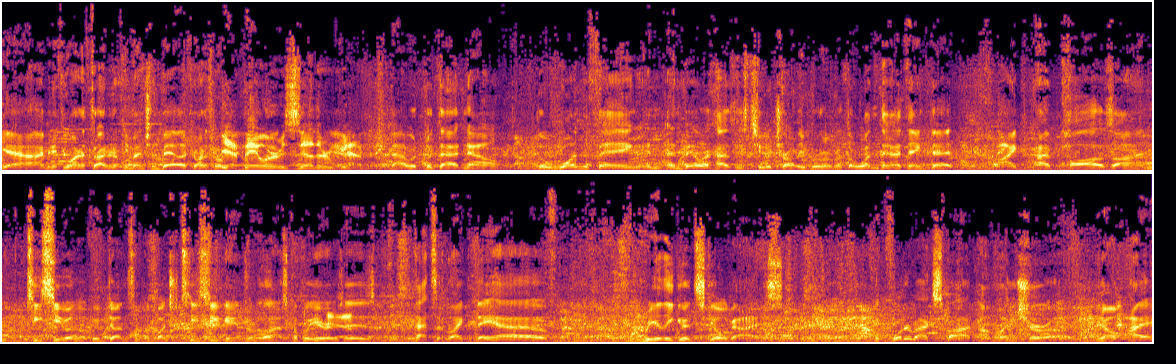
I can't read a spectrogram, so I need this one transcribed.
Yeah, I mean, if you want to, throw, I don't know if you mentioned Baylor. If you want to throw, yeah, Baylor, Baylor is the other. Yeah. yeah, that would put that. Now, the one thing, and, and Baylor has this too with Charlie Brewer, but the one thing I think that I, I pause on TCU, and look, we've done some, a bunch of TCU games over the last couple years, yeah. is that's like they have really good skill guys. The quarterback spot, I'm unsure of. You know, I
